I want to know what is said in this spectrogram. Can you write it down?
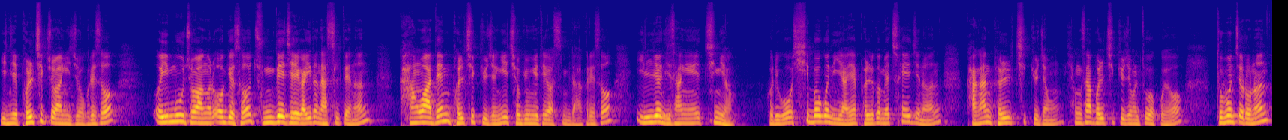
이제 벌칙 조항이죠. 그래서 의무 조항을 어겨서 중대재해가 일어났을 때는 강화된 벌칙 규정이 적용이 되었습니다. 그래서 1년 이상의 징역 그리고 10억 원 이하의 벌금에 처해지는 강한 벌칙 규정, 형사 벌칙 규정을 두었고요. 두 번째로는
